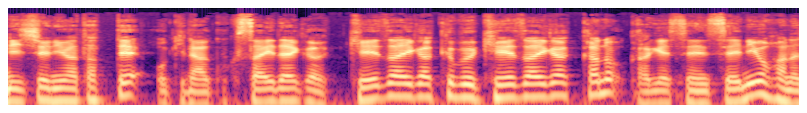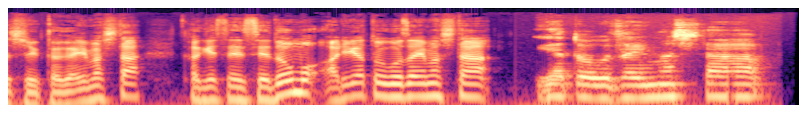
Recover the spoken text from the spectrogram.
2週にわたって沖縄国際大学経済学部経済学科の影先生にお話を伺いました影先生どうもありがとうございましたありがとうございました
